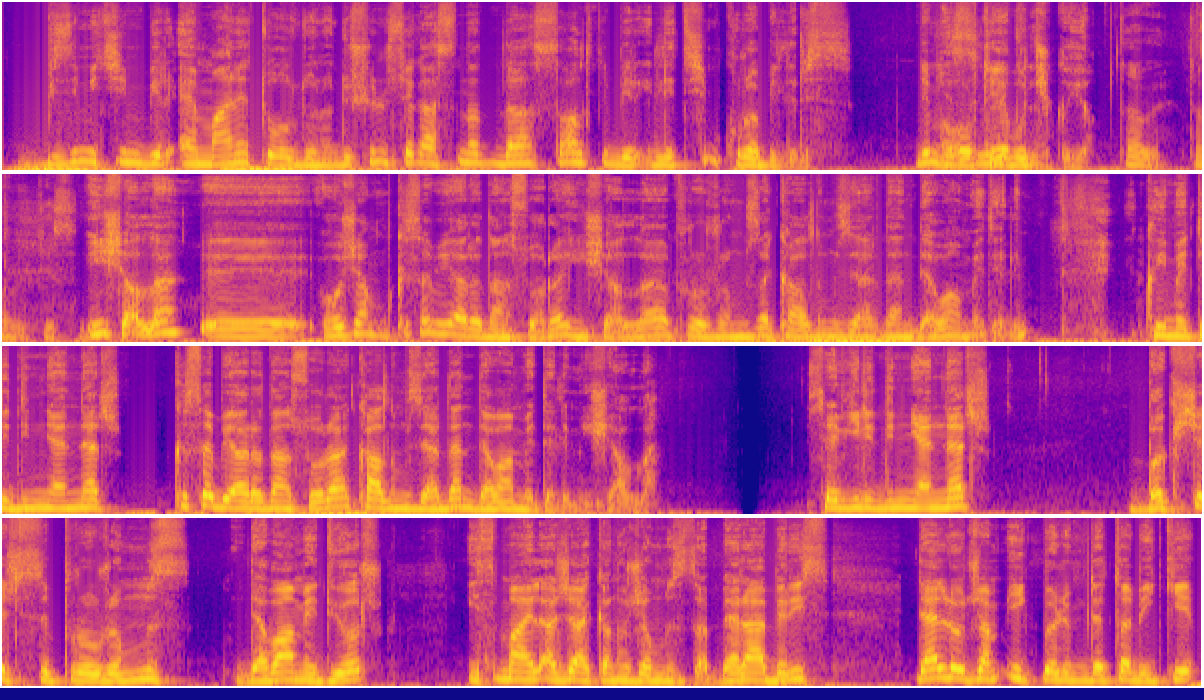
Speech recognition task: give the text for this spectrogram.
bizim için bir emanet olduğunu düşünürsek aslında daha sağlıklı bir iletişim kurabiliriz. Değil mi? Kesinlikle. Ortaya bu çıkıyor. Tabii tabii kesinlikle. İnşallah e, hocam kısa bir aradan sonra inşallah programımıza kaldığımız yerden devam edelim. Kıymetli dinleyenler kısa bir aradan sonra kaldığımız yerden devam edelim inşallah. Sevgili dinleyenler Bakış Açısı programımız devam ediyor. İsmail Acakan hocamızla beraberiz. Değerli hocam ilk bölümde tabii ki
